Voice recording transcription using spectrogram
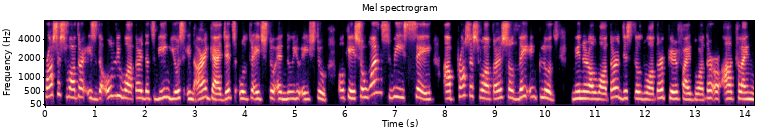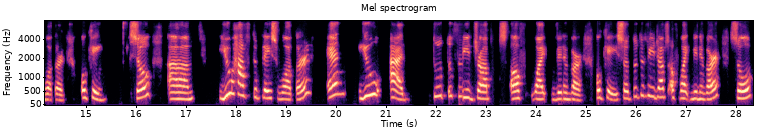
processed water is the only water that's being used in our gadgets, Ultra H2 and New H2. Okay, so once we say uh, processed water, so they include mineral water, distilled water, purified water, or alkaline water. Okay, so um, you have to place water and you add two to three drops of white vinegar. Okay, so two to three drops of white vinegar. So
